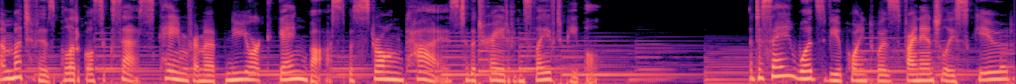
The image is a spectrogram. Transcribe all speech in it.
Much of his political success came from a New York gang boss with strong ties to the trade of enslaved people. To say Wood's viewpoint was financially skewed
